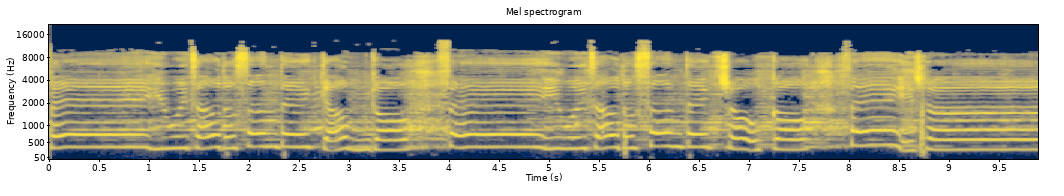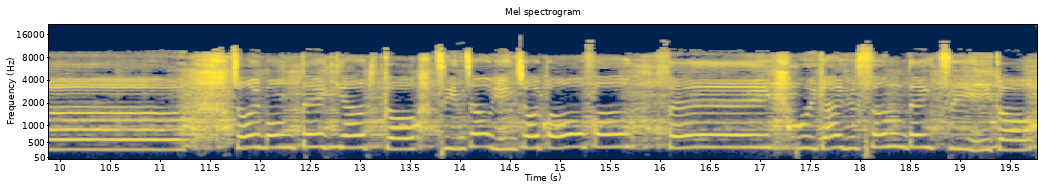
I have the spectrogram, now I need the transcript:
飞会找到新的感觉，飞会找到新的触觉，飞翔。在梦的一个前奏仍在播放，飞会解脱新的知觉。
